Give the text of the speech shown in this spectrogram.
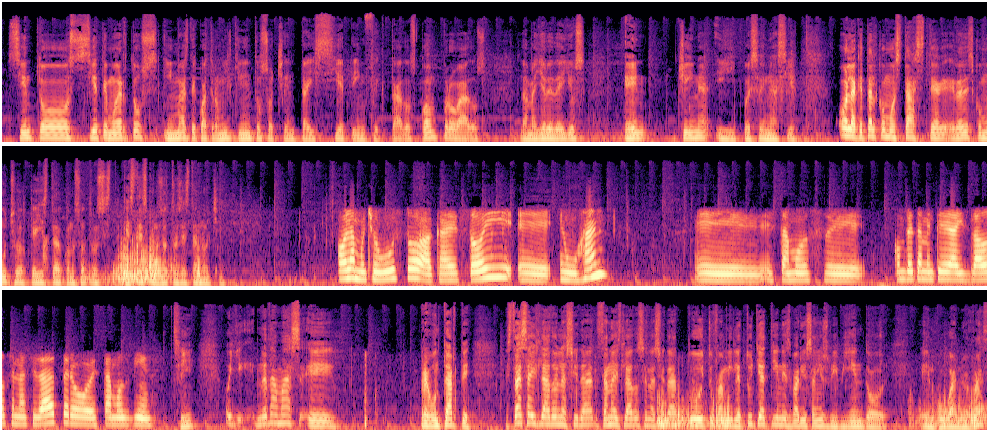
107 muertos y más de 4.587 infectados comprobados, la mayoría de ellos en China y pues en Asia. Hola, ¿qué tal? ¿Cómo estás? Te agradezco mucho que hayas estado con nosotros, que estés con nosotros esta noche. Hola, mucho gusto. Acá estoy eh, en Wuhan. Eh, estamos eh, completamente aislados en la ciudad, pero estamos bien. Sí. Oye, nada más eh, preguntarte, ¿estás aislado en la ciudad? ¿Están aislados en la ciudad tú y tu familia? Tú ya tienes varios años viviendo en Wuhan, ¿verdad?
